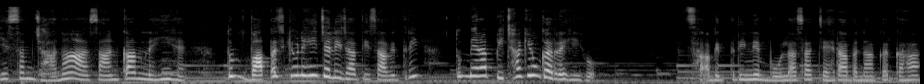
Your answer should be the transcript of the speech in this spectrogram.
यह समझाना आसान काम नहीं है। तुम वापस क्यों नहीं चली जाती सावित्री? तुम मेरा पीछा क्यों कर रही हो? सावित्री ने बोला सा चेहरा बनाकर कहा,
